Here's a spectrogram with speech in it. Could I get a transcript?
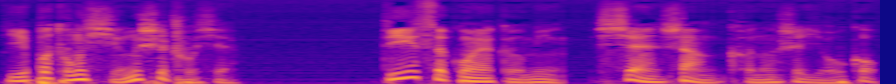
以不同形式出现。第一次工业革命，线上可能是邮购；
